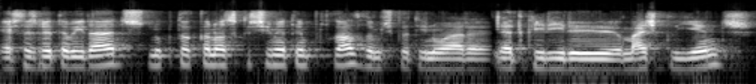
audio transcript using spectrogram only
estas rentabilidades. No que toca ao nosso crescimento em Portugal, vamos continuar a adquirir eh, mais clientes,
